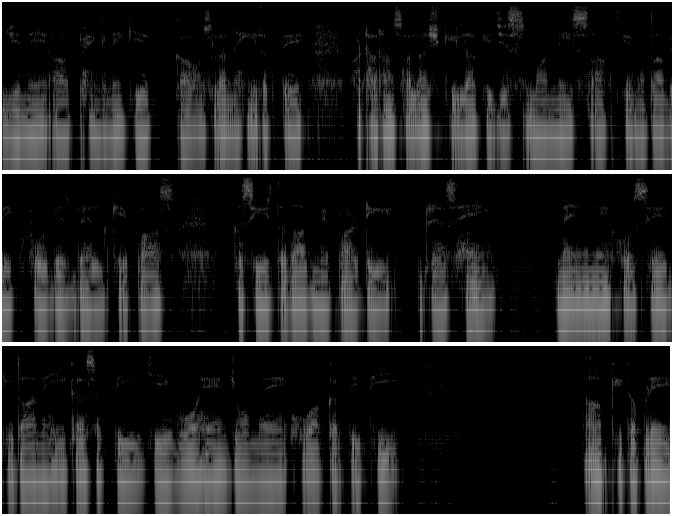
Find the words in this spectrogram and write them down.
جنہیں آپ پھینکنے کی کا حوصلہ نہیں رکھتے، اٹھارہ سالہ شکیلا کی جسمانی ساخت کے مطابق فوربس بیل کے پاس کثیر تعداد میں پارٹی ڈریس ہیں۔ میں انہیں خود سے جدا نہیں کر سکتی، یہ وہ ہیں جو میں ہوا کرتی تھی۔ آپ کے کپڑے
